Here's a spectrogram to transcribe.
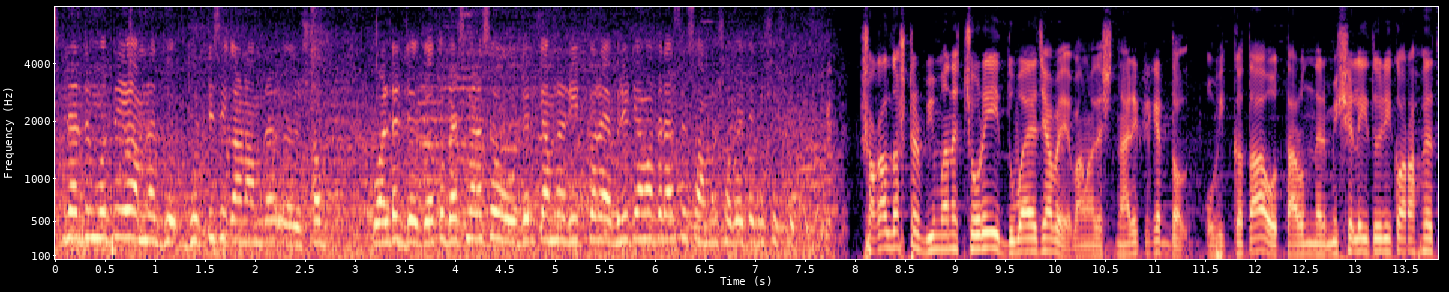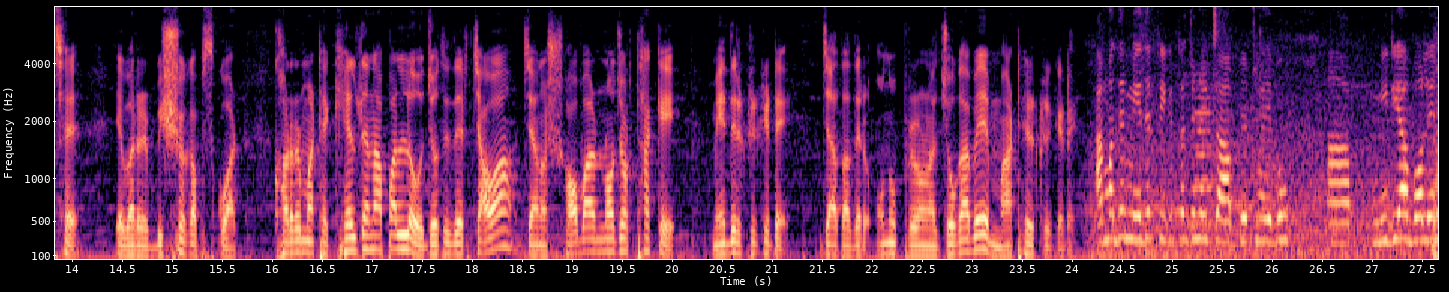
স্পিনারদের মধ্যে আমরা ধরতেছি কারণ আমরা সব ওয়ার্ল্ডের যে- যত ব্যাটসম্যান আছে ওদেরকে আমরা রিড করার অ্যাবিলিটি আমাদের আছে সো আমরা সবাই এটা বিশ্বাস করতেছি। সকাল দশটার বিমানে চড়েই দুবাইয়ে যাবে বাংলাদেশ নারী ক্রিকেট দল। অভিজ্ঞতা ও তারুণ্যের মিশেলেই তৈরি করা হয়েছে এবারের বিশ্বকাপ স্কোয়াড ঘরের মাঠে খেলতে না পারলেও জ্যোতিদের চাওয়া যেন সবার নজর থাকে মেয়েদের ক্রিকেটে যা তাদের অনুপ্রেরণা যোগাবে মাঠের ক্রিকেটে। আমাদের মেয়েদের ক্রিকেটটার জন্য একটু আপডেট হয় এবং মিডিয়া বলেন,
